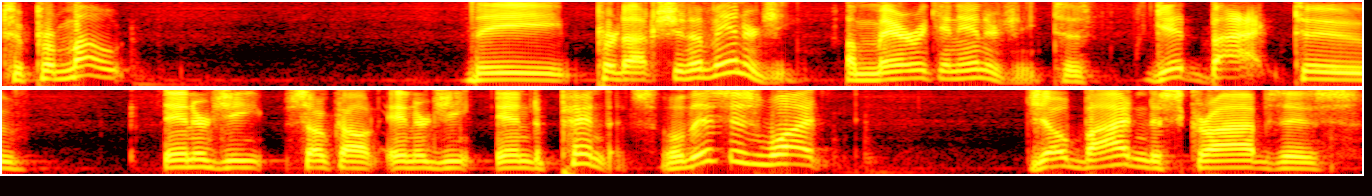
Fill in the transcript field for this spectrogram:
to promote the production of energy, American energy, to get back to energy, so called energy independence. Well, this is what Joe Biden describes as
